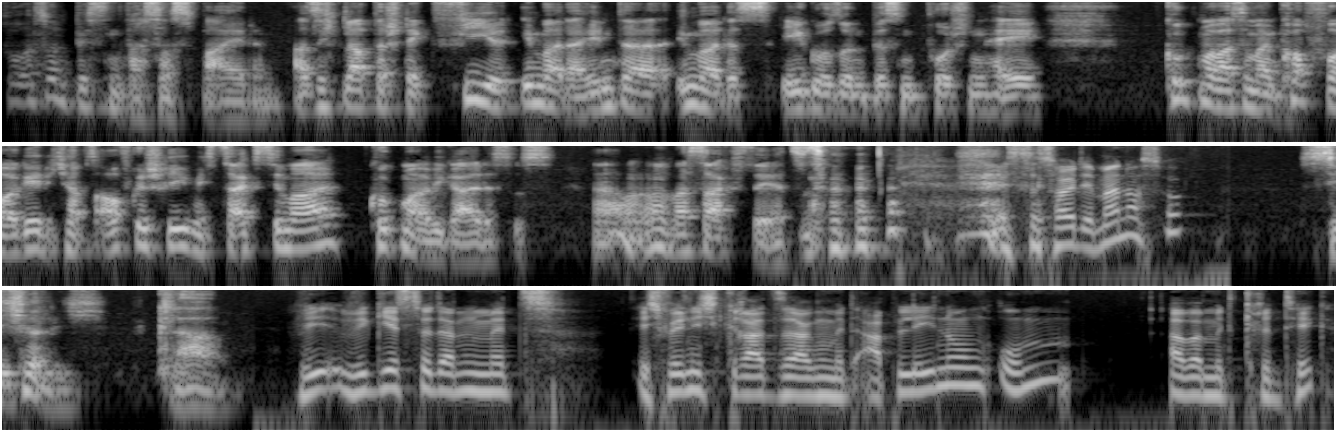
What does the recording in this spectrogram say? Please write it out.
So, so ein bisschen was aus beidem. Also ich glaube, da steckt viel immer dahinter, immer das Ego so ein bisschen pushen, hey, guck mal, was in meinem Kopf vorgeht, ich habe es aufgeschrieben, ich zeig's dir mal, guck mal, wie geil das ist. Ja, was sagst du jetzt? ist das heute immer noch so? Sicherlich, klar. Wie, wie gehst du dann mit, ich will nicht gerade sagen mit Ablehnung um, aber mit Kritik?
